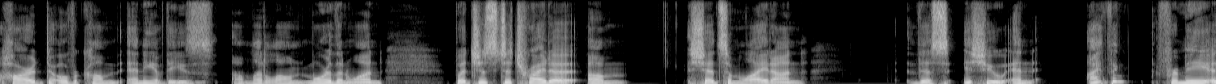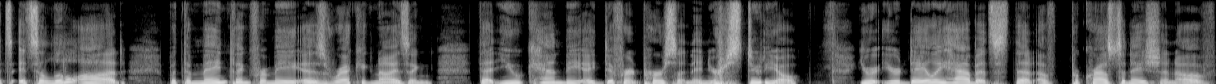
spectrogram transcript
hard to overcome any of these um, let alone more than one but just to try to um, shed some light on this issue. And i think for me it's it's a little odd but the main thing for me is recognizing that you can be a different person in your studio your your daily habits that of procrastination, of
